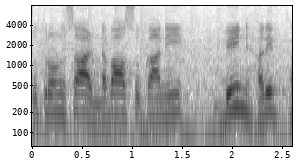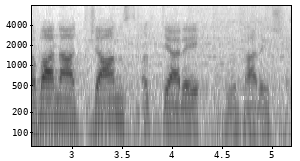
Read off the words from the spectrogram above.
સૂત્રો અનુસાર નવા સુકાની બિનહરીફ થવાના ચાન્સ અત્યારે વધારે છે.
